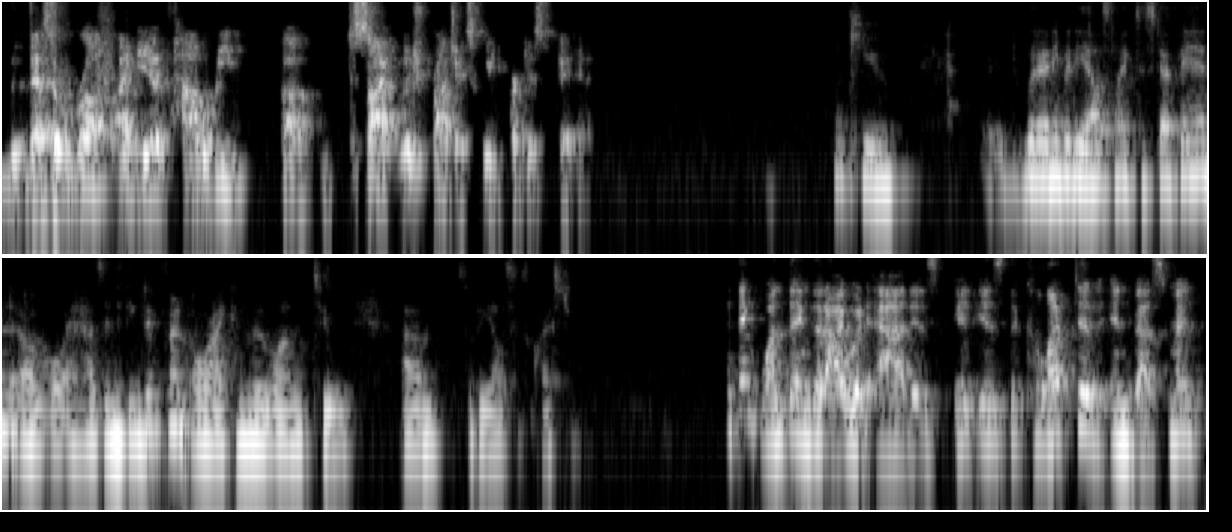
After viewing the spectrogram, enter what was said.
that's a rough idea of how we decide which projects we participate in. Thank you. Would anybody else like to step in or, or has anything different or I can move on to um, somebody else's question? I think one thing that I would add is it is the collective investment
